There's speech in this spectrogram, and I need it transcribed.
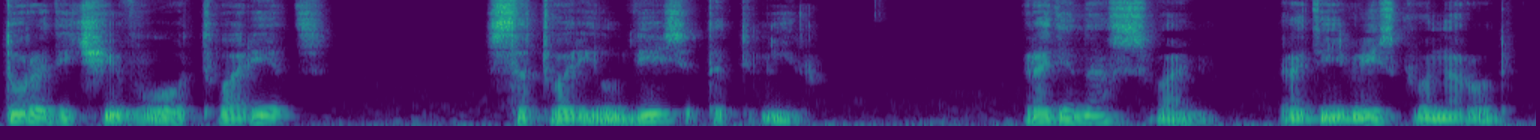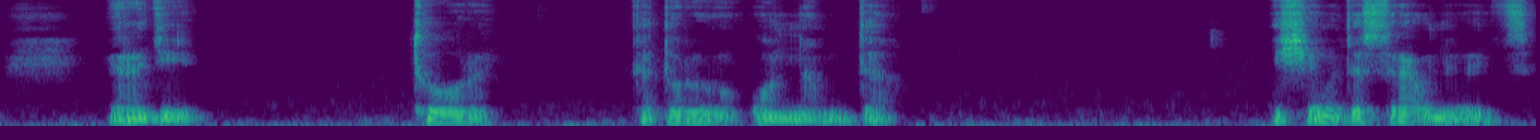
то, ради чего Творец сотворил весь этот мир. Ради нас с вами – ради еврейского народа и ради Торы, которую Он нам дал. И с чем это сравнивается?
